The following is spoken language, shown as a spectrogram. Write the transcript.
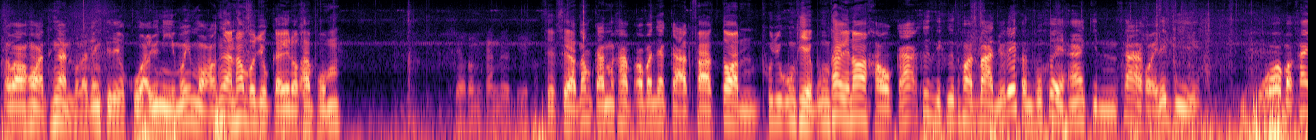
แต่ว่าหอดเฮือนบ่ละจังสิได้ขวาอยู่นี่ไม่หมอเฮือนเฮาบ่อยู่ไกลหรอกครับ ผมเสียต้มกันเด้อทีเสียบๆน้ำกันครับเอาบรรยากาศฝากต้อนผู้อยู่กรุงเทพกรุงไทยเนาะเขากะคือสิคือฮอดบ้านอยู่เด้คนผู้เคยหากินท่าข่อยได้พี่ โอ้บักให้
